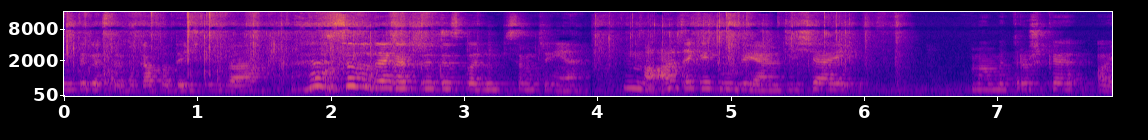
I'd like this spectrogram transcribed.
dlatego jestem taka podejrzliwa co do tego, czy te składniki są, czy nie. No, ale tak jak mówiłam, dzisiaj mamy troszkę, oj,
